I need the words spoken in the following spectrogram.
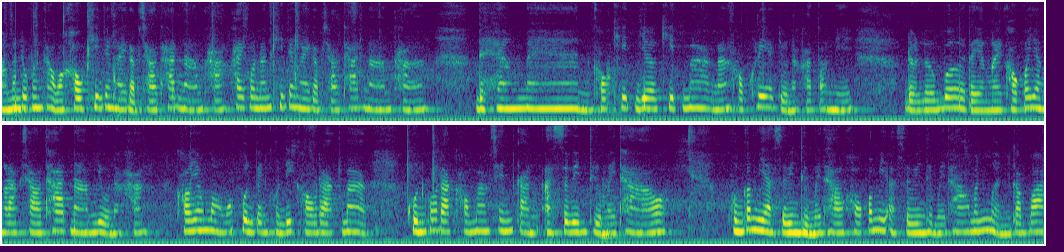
มามาดูกันค่ะว่าเขาคิดยังไงกับชาวธาตุน้ำคะใครคนนั้นคิดยังไงกับชาวธาตุน้ำคะ The Hangman เขาคิดเยอะคิดมากนะเขาเครียดอยู่นะคะ ตอนนี้ The Lover แต่ยังไงเขาก็ยังรักชาวธาตุน้ำอยู่นะคะเขายังมองว่าคุณเป็นคนที่เขารักมาก คุณก็รักเขามากเช่นกัน อัศวินถือไม้เท้า คุณก็มีอัศวินถือไม้เท้าเขาก็มีอัศวินถือไม้เท้ามันเหมือนกับว่า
